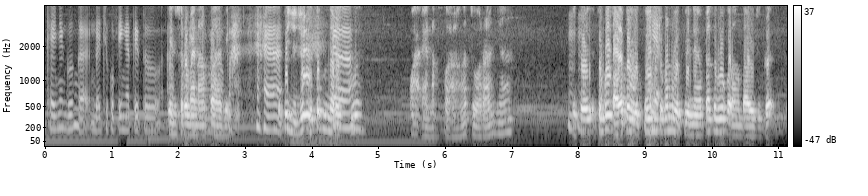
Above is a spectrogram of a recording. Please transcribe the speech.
kayaknya gue nggak nggak cukup inget itu instrumen apa gitu tapi jujur itu menurut Ya. gue wah enak banget suaranya Mm-mm. itu itu gue tahu tuh woodwind Iya. cuman woodwindnya apa tuh gue kurang tahu juga gitu.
